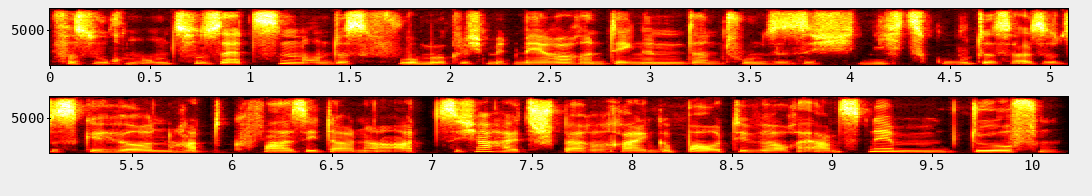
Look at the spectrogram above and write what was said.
versuchen umzusetzen und das womöglich mit mehreren Dingen, dann tun sie sich nichts Gutes. Also das Gehirn hat quasi da eine Art Sicherheitssperre reingebaut, die wir auch ernst nehmen dürfen.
